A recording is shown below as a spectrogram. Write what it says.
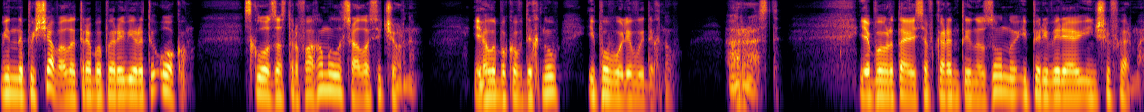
Він не пищав, але треба перевірити оком. Скло з астрофагами лишалося чорним. Я глибоко вдихнув і поволі видихнув. Гаразд. Я повертаюся в карантинну зону і перевіряю інші ферми.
